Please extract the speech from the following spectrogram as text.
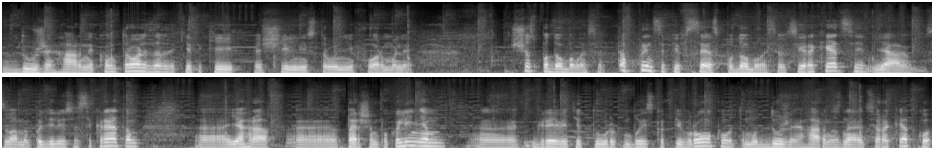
дуже гарний контроль завдяки такій щільній струнній формулі. Що сподобалося? Та в принципі все сподобалося у цій ракетці. Я з вами поділюся секретом. Е, Я грав е, першим поколінням е, Gravity Tour близько півроку, тому дуже гарно знаю цю ракетку.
